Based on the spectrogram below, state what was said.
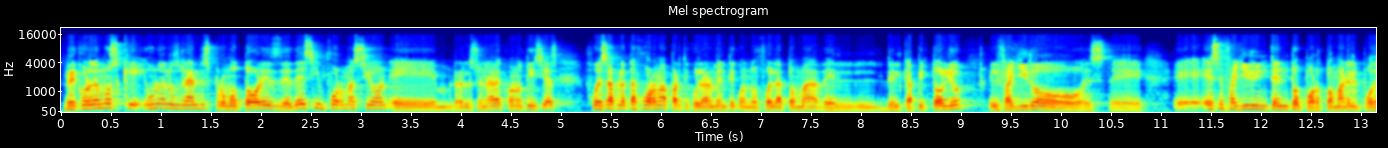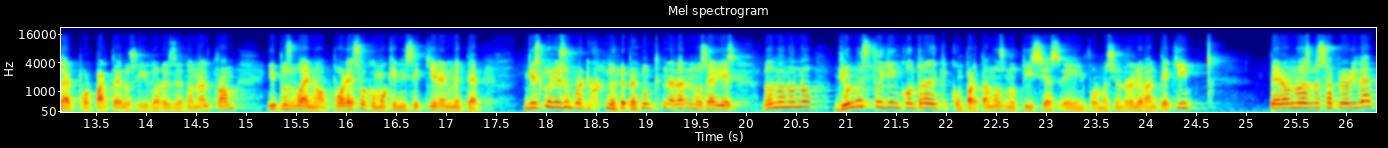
Recordemos que uno de los grandes promotores de desinformación eh, relacionada con noticias fue esa plataforma, particularmente cuando fue la toma del, Capitolio, el fallido, este, eh, ese fallido intento por tomar el poder por parte de los seguidores de Donald Trump. Y pues bueno, por eso como que ni se quieren meter. Y es curioso porque cuando le preguntan a Dan Mosseri es, no, no, no, no, yo no estoy en contra de que compartamos noticias e información relevante aquí pero no es nuestra prioridad.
